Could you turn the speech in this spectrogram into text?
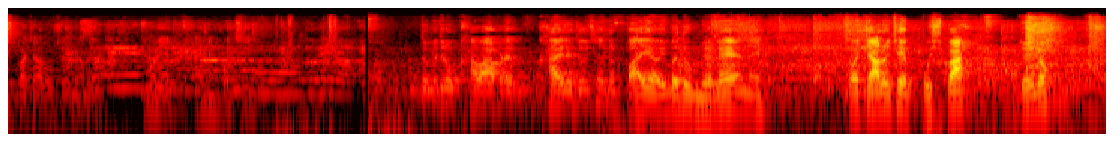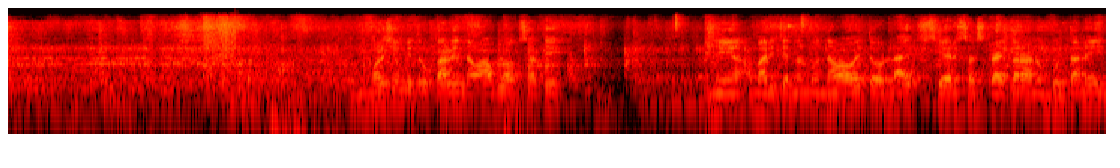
મિત્રો ચાલુ છે ને મળીએ ખાઈને પછી. તો મિત્રો, ખાવા આપણે ખાઈ લીધું છે ને પાઈ આવી બધું મેલે ને ચાલુ છે પુષ્પા. જોઈ લો. મળશું મિત્રો કાલે નવા બ્લોગ સાથે. અને અમારી ચેનલમાં નવા હોય તો લાઈક શેર સબસ્ક્રાઈબ કરવાનું ભૂલતા નહીં.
